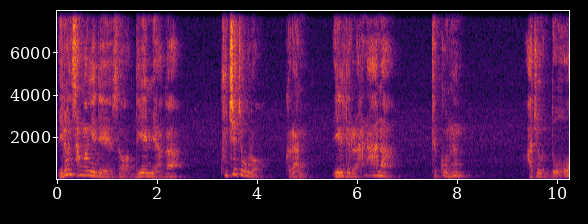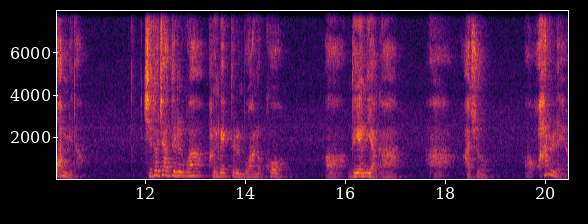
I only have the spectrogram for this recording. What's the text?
이런 상황에 대해서 느헤미야가 구체적으로 그러한 일들을 하나하나 듣고는 아주 노합니다. 지도자들과 방백들을 모아놓고 어, 느헤미야가 아, 아주 어, 화를 내요.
